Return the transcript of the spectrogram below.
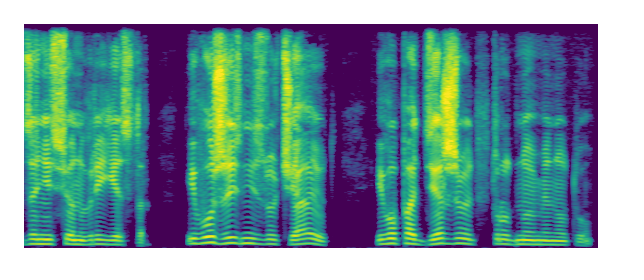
занесен в реестр. Его жизнь изучают, его поддерживают в трудную минуту.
